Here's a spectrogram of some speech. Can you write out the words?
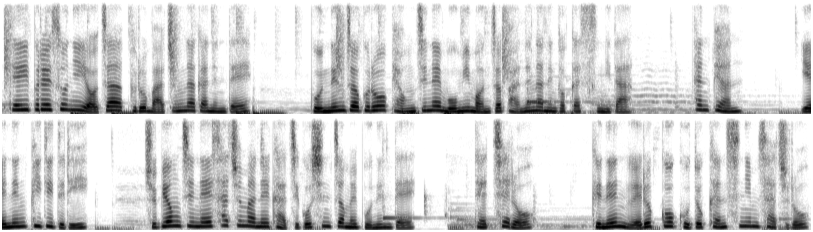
테이블에 손이 여자 앞으로 마중 나가는데 본능적으로 병진의 몸이 먼저 반응하는 것 같습니다. 한편 예능 PD들이 주병진의 사주만을 가지고 신점을 보는데 대체로 그는 외롭고 고독한 스님 사주로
